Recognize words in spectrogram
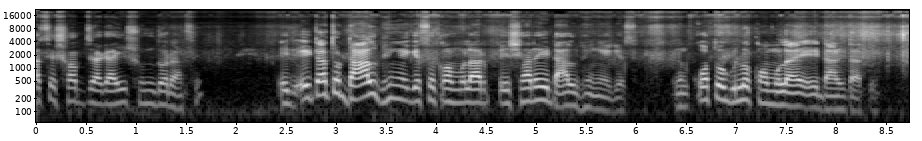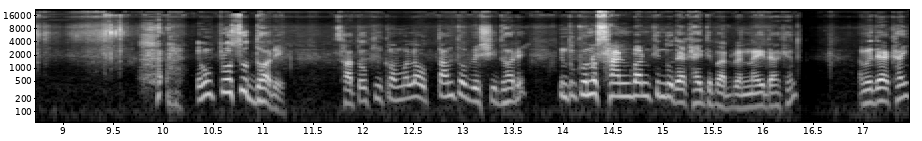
আছে, সব জায়গায় সুন্দর আছে। এই এটা তো ডাল ভেঙে গেছে, কমলার প্রেশারেই ডাল ভেঙে গেছে। কতগুলো কমলা এই ডালটাতে? এবং প্রচুর ধরে। ছাতকি কমলা অত্যন্ত বেশি ধরে, কিন্তু কোনো সানবার্ন কিন্তু দেখাইতে পারবেন না, এই দেখেন। আমি দেখাই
